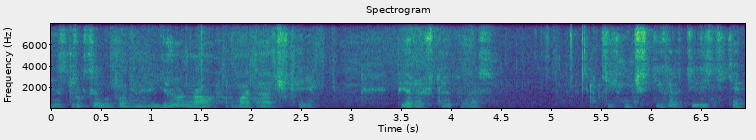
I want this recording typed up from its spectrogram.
Инструкция выполнена в виде журнала формата А4. Первое, что это у нас технические характеристики.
